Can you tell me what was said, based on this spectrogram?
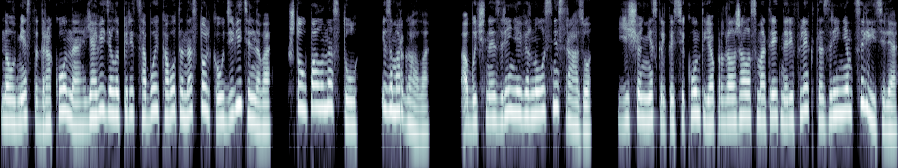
Но вместо дракона я видела перед собой кого-то настолько удивительного, что упала на стул и заморгала. Обычное зрение вернулось не сразу. Еще несколько секунд я продолжала смотреть на рефлекта зрением целителя.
